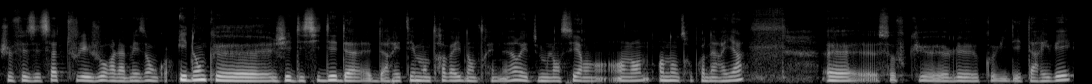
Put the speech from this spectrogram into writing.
Je faisais ça tous les jours à la maison. Quoi. Et donc, euh, j'ai décidé d'arrêter mon travail d'entraîneur et de me lancer en, en, entrepreneuriat. Euh, sauf que le Covid est arrivé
